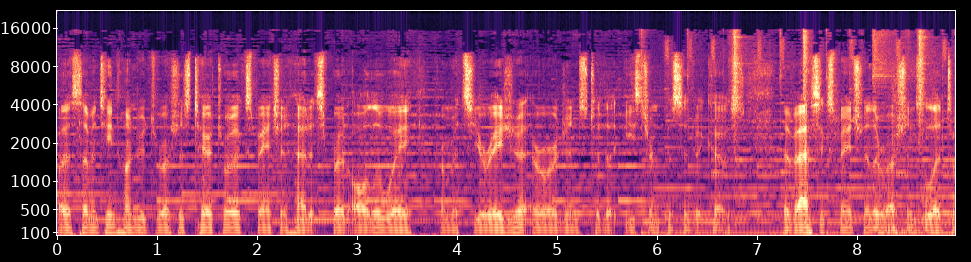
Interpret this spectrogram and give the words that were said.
By the 1700s, Russia's territorial expansion had it spread all the way from its Eurasia origins to the eastern Pacific coast. The vast expansion of the Russians led to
